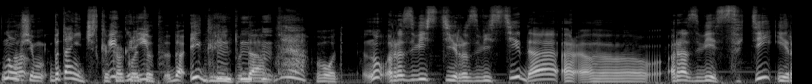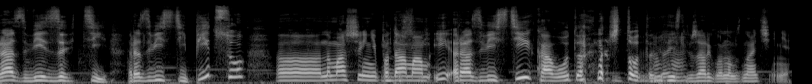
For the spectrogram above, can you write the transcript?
ну, в А, общем, ботаническое какое-то, да, и гриб, да, вот. Ну, развести, развести, да, э, развести и развезти. Развести пиццу э, на машине по домам и развести кого-то на что-то, да, если в жаргонном значении.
